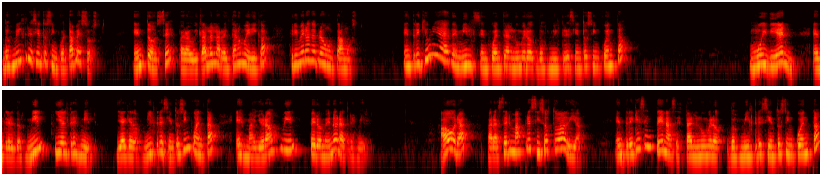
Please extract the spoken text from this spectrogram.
2.350 pesos. Entonces, para ubicarlo en la recta numérica, primero te preguntamos, ¿entre qué unidades de 1000 se encuentra el número 2350? Muy bien, entre el 2000 y el 3000, ya que 2350 es mayor a 2000 pero menor a 3000. Ahora, para ser más precisos todavía, ¿entre qué centenas está el número 2350?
